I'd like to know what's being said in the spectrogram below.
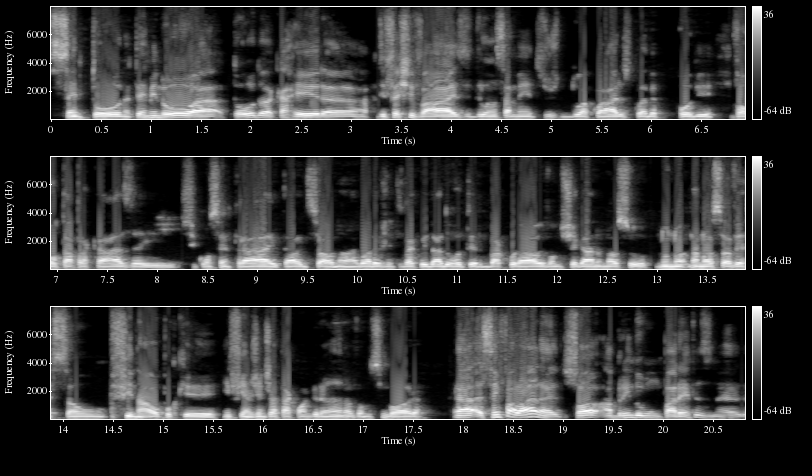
sentou, né, terminou a, toda a carreira de festivais e de lançamentos do Aquários, Kleber pôde voltar para casa e se concentrar e tal. E disse: Ó, oh, não, agora a gente vai cuidar do roteiro do Bacurau e vamos chegar no nosso, no, na nossa versão final, porque, enfim, a gente já está com a grana, vamos embora. É, sem falar, né, só abrindo um parêntese, né,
